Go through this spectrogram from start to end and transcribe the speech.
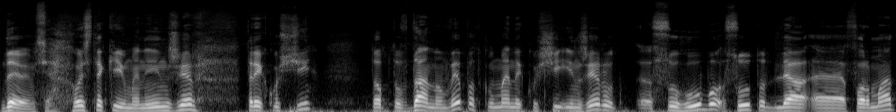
Дивимося. Ось такий в мене інжир. Три кущі. Тобто, в даному випадку в мене кущі інжиру е, сугубо суто для е, формат,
